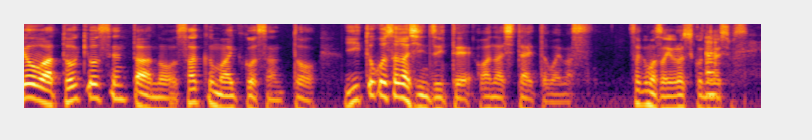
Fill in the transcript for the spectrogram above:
今日は東京センターの佐久間育子さんといいとこ探しについてお話したいと思います。佐久間さんよろしくお願いします。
